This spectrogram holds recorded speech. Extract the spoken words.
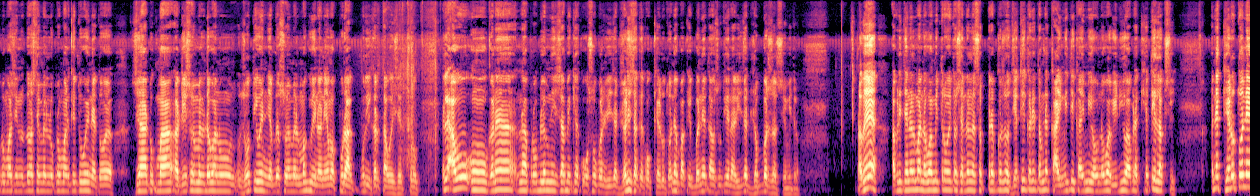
કૃમાસીનું દસ એમએલનું પ્રમાણ કીધું હોય ને, તો જ્યાં ટૂંકમાં અઢીસો એમએલ દવાનું જોતી હોય ને બસો એમએલ મગવીને અને એમાં પૂરા પૂરી કરતા હોય છે થોડુંક. એટલે આવું ઘણાના પ્રોબ્લેમની હિસાબે ક્યાંક ઓછું પણ રિઝલ્ટ જડી શકે કોઈ ખેડૂતોને. બાકી બને ત્યાં સુધી એના રિઝલ્ટ જબરજસ્ત છે મિત્રો. હવે આપણી ચેનલમાં નવા મિત્રો હોય તો ચેનલને સબસ્ક્રાઈબ કરજો, જેથી કરી તમને કાયમીથી કાયમી અવનવા વીડિયો આપણે ખેતી લક્ષી. અને ખેડૂતોને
